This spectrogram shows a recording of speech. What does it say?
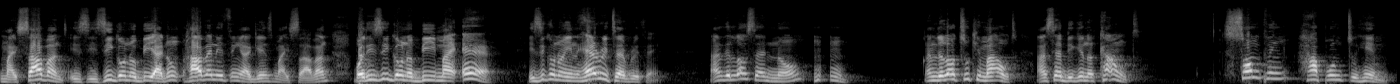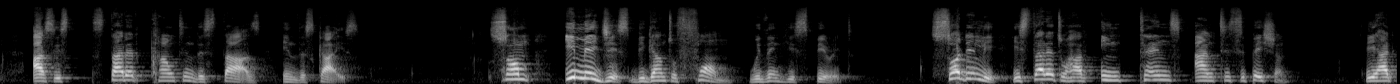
my servant? Is, is he going to be? I don't have anything against my servant, but is he going to be my heir? Is he going to inherit everything? And the Lord said, No. Mm-mm. And the Lord took him out and said, Begin to count. Something happened to him as he started counting the stars in the skies. Some images began to form within his spirit. Suddenly, he started to have intense anticipation. He had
